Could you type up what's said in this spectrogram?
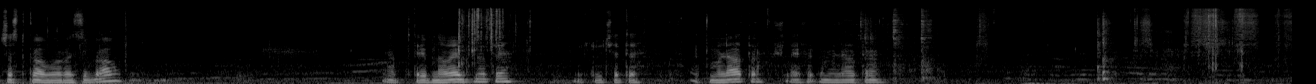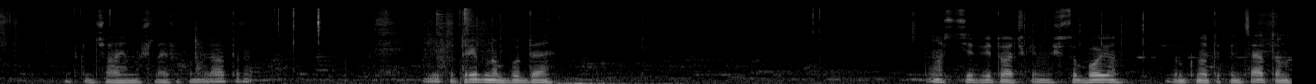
частково розібрав. Е, Потрібно вимкнути, відключити акумулятор, шлейф акумулятора. Відключаємо шлейф акумулятора. І потрібно буде ось ці дві точки між собою замкнути пінцетом,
